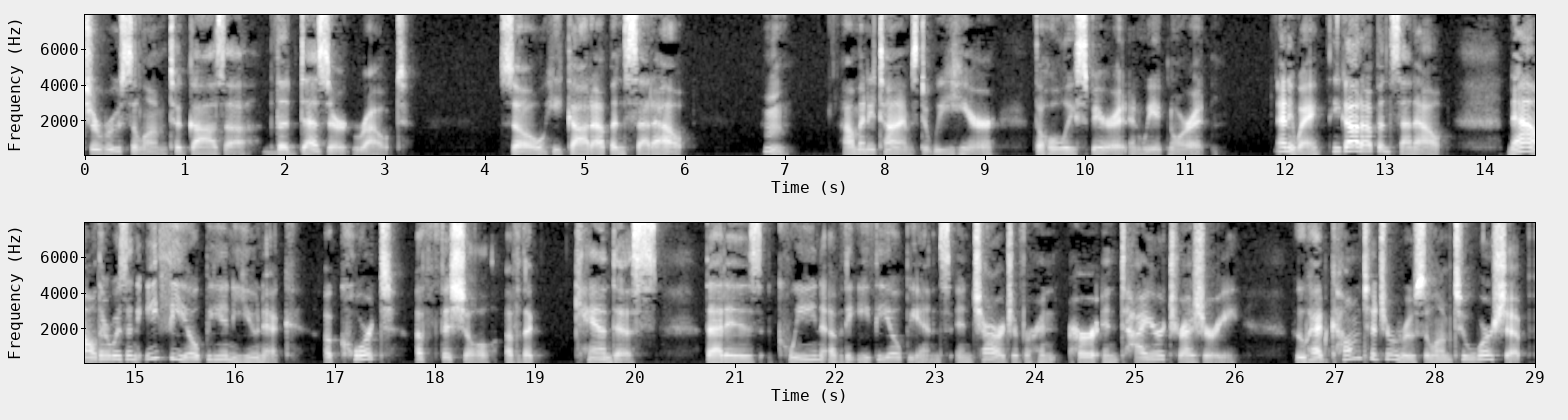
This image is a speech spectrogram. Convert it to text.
Jerusalem to Gaza, the desert route. So he got up and set out. Hmm, how many times do we hear the Holy Spirit and we ignore it? Anyway, he got up and sent out. Now there was an Ethiopian eunuch, a court official of the Candace, that is, Queen of the Ethiopians, in charge of her, her entire treasury, who had come to Jerusalem to worship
